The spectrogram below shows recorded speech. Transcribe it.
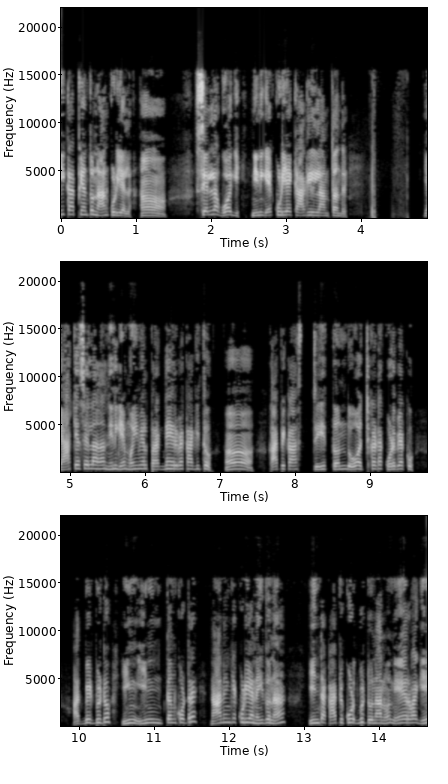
ಈ ಕಾಪಿ ಅಂತೂ ನಾನ್ ಕುಡಿಯಲ್ಲ. ಹಾ ಸೆಲ್ಲ ಹೋಗಿ, ನಿನಗೆ ಕುಡಿಯಕ್ ಆಗ್ಲಿಲ್ಲ ಅಂತಂದ್ರೆ. ಯಾಕೆ ಸಲ ನಿನಗೆ ಮೈ ಮೇಲೆ ಪ್ರಜ್ಞೆ ಇರಬೇಕಾಗಿತ್ತು? ಹಾ, ಕಾಪಿ ಕಾಸ್ತಿ ತಂದು ಅಚ್ಚಕಟ್ಟ ಕೊಡಬೇಕು. ಅದ್ ಬಿಟ್ಬಿಟ್ಟು ಹಿಂಗ್ ಹಿಂಗ್ ತಂದು ಕೊಟ್ರೆ ನಾನು ಹಿಂಗೆ ಕುಡಿಯೋಣ ಇದನ್ನ? ಇಂಥ ಕಾಪಿ ಕುಡಿದ್ಬಿಟ್ಟು ನಾನು ನೇರವಾಗಿ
